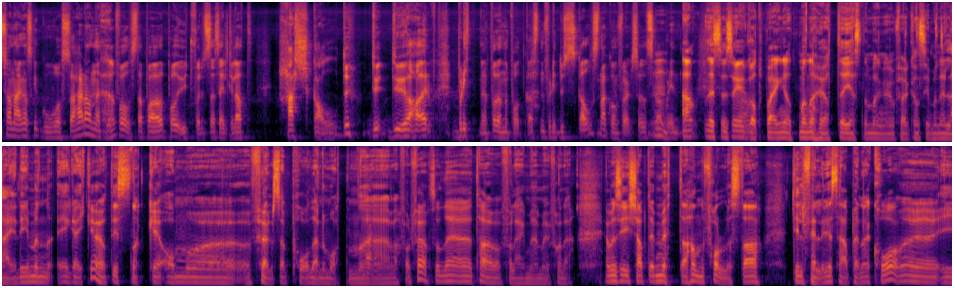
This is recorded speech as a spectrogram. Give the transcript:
syns han er ganske god også her, da, nettopp Follestad, på, på å utfordre seg selv til at her skal du. Du, du har blitt med på denne podkasten fordi du skal snakke om følelser. Det skal bli Ja, Det syns jeg er et godt poeng, at man har hørt gjestene mange ganger før kan si man er lei de, men jeg har ikke hørt de snakke om uh, følelser på denne måten, uh, i hvert fall før. Så det tar jeg i hvert fall med meg fra det. Jeg må si kjapt, jeg møtte han Follestad tilfeldigvis her på NRK uh, i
